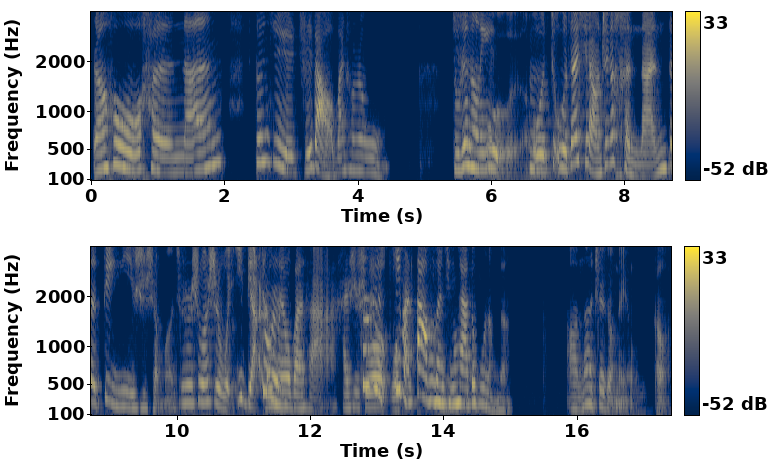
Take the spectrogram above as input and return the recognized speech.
然后很难根据指导完成任务，组织能力。我我我在想，这个很难的定义是什么？就是说是我一点儿都没有办法，还是说就是基本上大部分情况下都不能的？哦，那这个没有哦，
